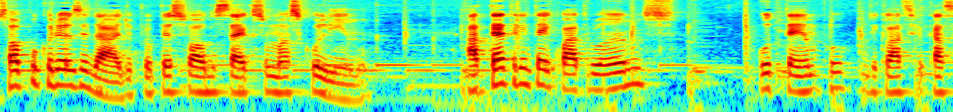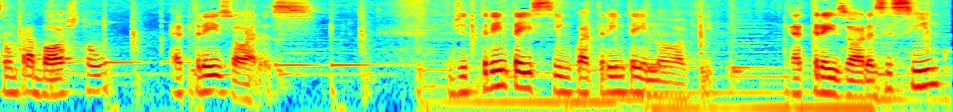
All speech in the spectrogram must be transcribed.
Só por curiosidade, para o pessoal do sexo masculino, até 34 anos, o tempo de classificação para Boston é 3 horas. De 35 a 39 é 3 horas e 5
